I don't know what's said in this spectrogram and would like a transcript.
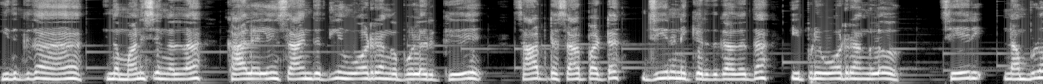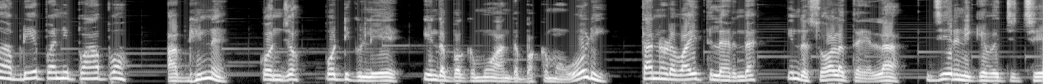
இதுக்குதான் இந்த மனுஷங்கள்லாம் காலையிலயும் சாயந்தரத்துலயும் ஓடுறாங்க போல இருக்கு. சாப்பிட்ட சாப்பாட்டை ஜீரணிக்கிறதுக்காக தான் இப்படி ஓடுறாங்களோ? சரி நம்மளும் அப்படியே பண்ணி பார்ப்போம் அப்படின்னு கொஞ்சம் பொட்டிக்குள்ளேயே இந்த பக்கமும் அந்த பக்கமும் ஓடி தன்னோட வயிற்றுல இருந்த இந்த சோளத்தை எல்லாம் ஜீரணிக்க வச்சுச்சு.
